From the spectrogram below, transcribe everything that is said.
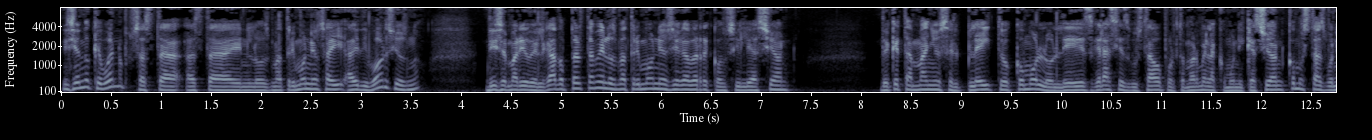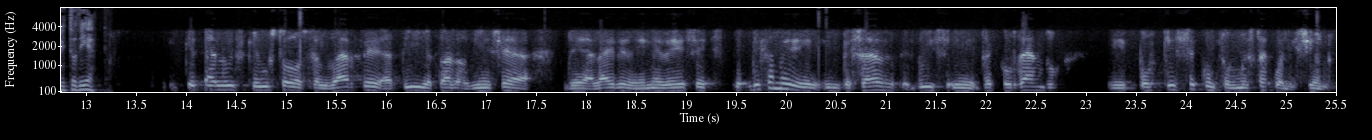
diciendo que bueno, pues hasta, hasta en los matrimonios hay, hay divorcios, ¿no? Dice Mario Delgado, pero también los matrimonios llega a haber reconciliación. ¿De qué tamaño es el pleito? ¿Cómo lo lees? Gracias, Gustavo, por tomarme la comunicación. ¿Cómo estás? Bonito día. ¿Qué tal, Luis? Qué gusto saludarte a ti y a toda la audiencia de Al Aire de NBS. Déjame empezar, Luis, eh, recordando eh, por qué se conformó esta coalición.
